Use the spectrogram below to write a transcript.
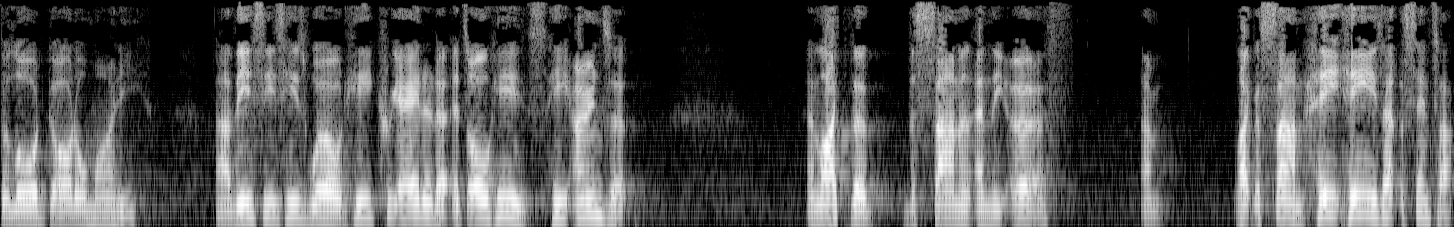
the Lord God Almighty. Uh, this is His world. He created it. It's all His. He owns it. And like the, the sun and the earth, um, like the sun, He, He is at the center.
